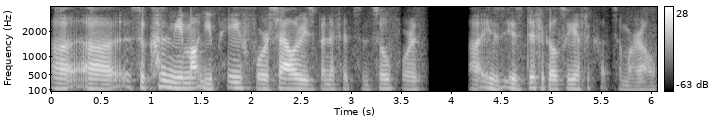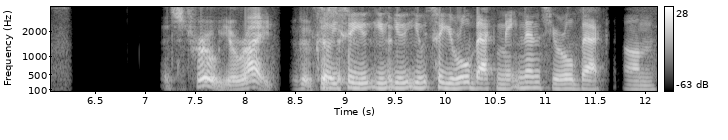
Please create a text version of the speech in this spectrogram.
so cutting the amount you pay for salaries, benefits, and so forth uh, is, is difficult. So you have to cut somewhere else. It's true. You're right. So, so you, you, you, you, so you roll back maintenance, you roll back, um,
